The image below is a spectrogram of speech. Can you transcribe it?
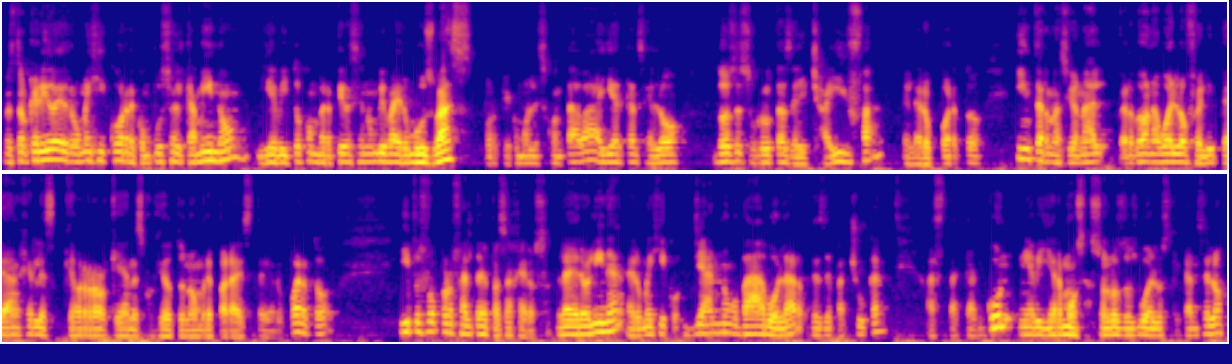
nuestro querido Aeroméxico recompuso el camino y evitó convertirse en un Viva Aerobús Bus, porque como les contaba, ayer canceló dos de sus rutas del Chaifa, el aeropuerto internacional. Perdón, abuelo Felipe Ángeles, qué horror que hayan escogido tu nombre para este aeropuerto y pues fue por falta de pasajeros. La aerolínea Aeroméxico ya no va a volar desde Pachuca hasta Cancún ni a Villahermosa, son los dos vuelos que canceló.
